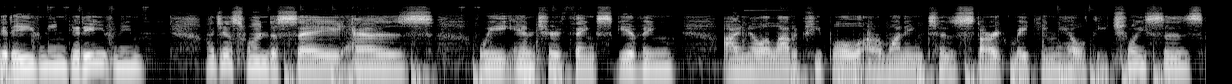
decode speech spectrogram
Good evening, good evening. I just wanted to say as we enter Thanksgiving, I know a lot of people are wanting to start making healthy choices,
